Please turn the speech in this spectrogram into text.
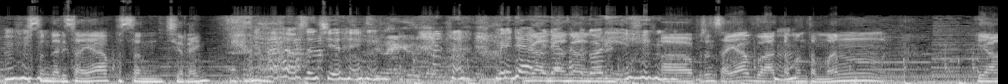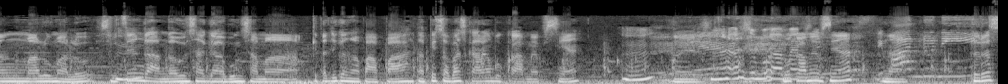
Pesan dari saya pesan cireng. Pesan cireng. Beda Enggak, beda enggak, kategori. enggak. Eh, pesan saya buat teman-teman yang malu-malu sebetulnya nggak nggak usah gabung sama kita juga nggak apa-apa tapi coba sekarang buka mapsnya Oh, iya. Langsung buka buka maps. mapsnya nah terus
